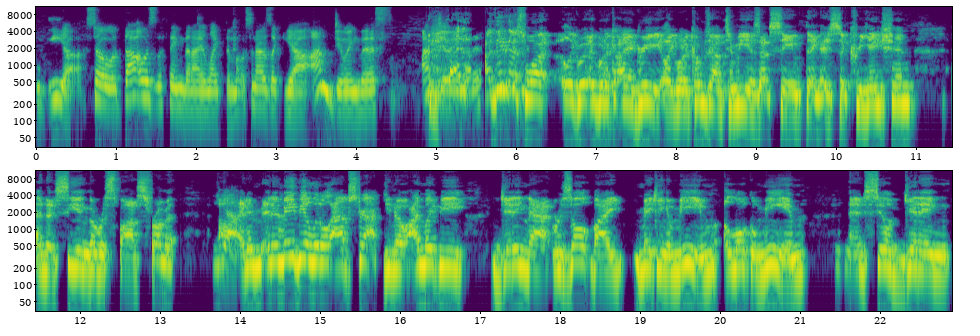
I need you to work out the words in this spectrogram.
the idea. So that was the thing that I liked the most. And I was like, yeah, I'm doing this. I'm doing this. I think that's what like what, it, I agree. Like what it comes down to me is that same thing. It's the creation and then seeing the response from it. Uh, Yeah. and it, and it may be a little abstract. You know, I might be getting that result by making a meme, a local meme, Mhm. and still getting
